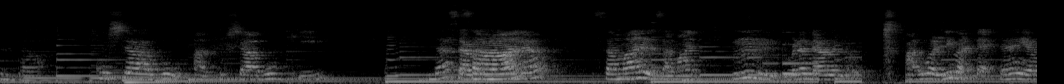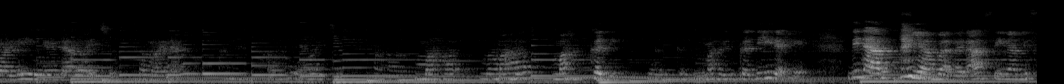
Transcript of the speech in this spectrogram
എന്താ? കുഷാബു ആ കുഷാബു കി. സമാന സമാന സമാൻ. ഇവിടെ അത് വള്ളി വേണ്ടേ വള്ളി ഇങ്ങനെ വായിച്ചു സമാന. ഞാൻ പറഞ്ഞത് മിസ്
